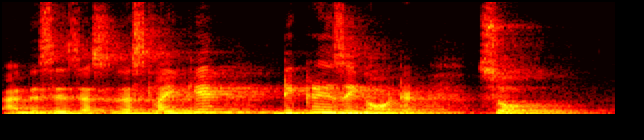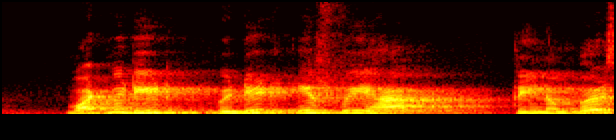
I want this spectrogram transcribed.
And this is just, just like a decreasing order so what we did we did if we have three numbers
